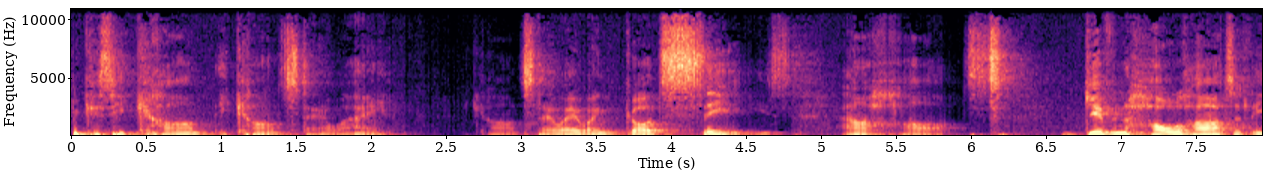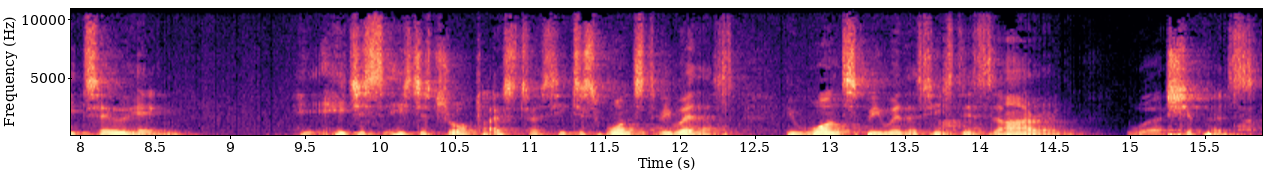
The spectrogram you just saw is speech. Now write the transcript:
because He can't, He can't stay away. He can't stay away. When God sees our hearts given wholeheartedly to Him, he, he just, He's just drawn close to us. He just wants to be with us. He wants to be with us. He's desiring worshippers.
